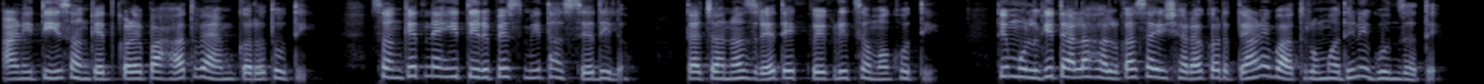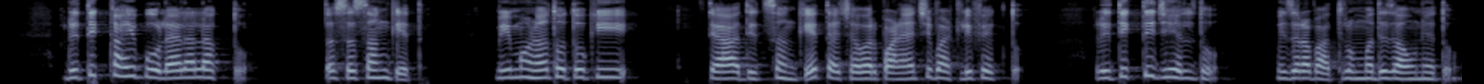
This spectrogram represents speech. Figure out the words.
आणि ती संकेतकडे पाहत व्यायाम करत होती. संकेतनेही तिरपे स्मित हास्य दिलं. त्याच्या नजरेत एक वेगळी चमक होती. ती मुलगी त्याला हलकासा इशारा करते आणि बाथरूममध्ये निघून जाते. ऋतिक काही बोलायला लागतो. तसं संकेत. मी म्हणत होतो की त्याआधीच संकेत त्याच्यावर पाण्याची बाटली फेकतो. ऋतिक ती झेलतो. मी जरा बाथरूममध्ये जाऊन येतो.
